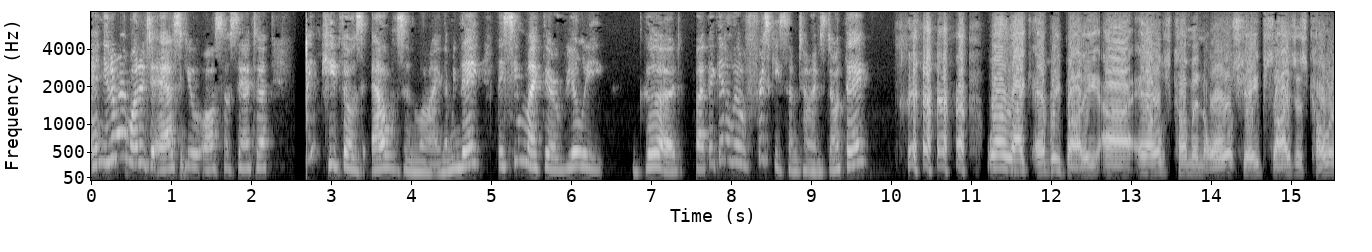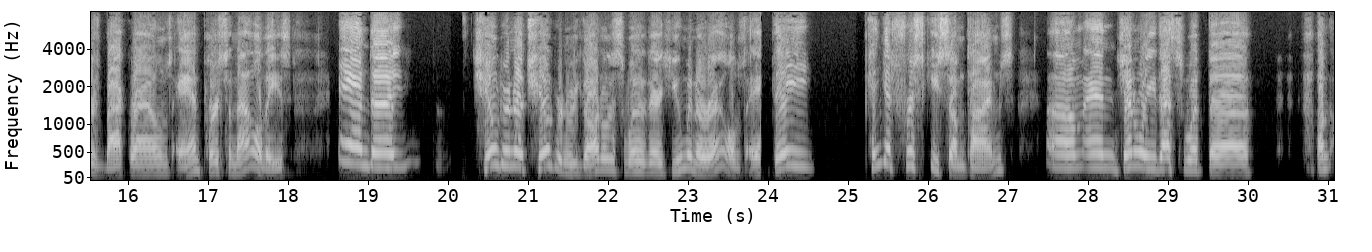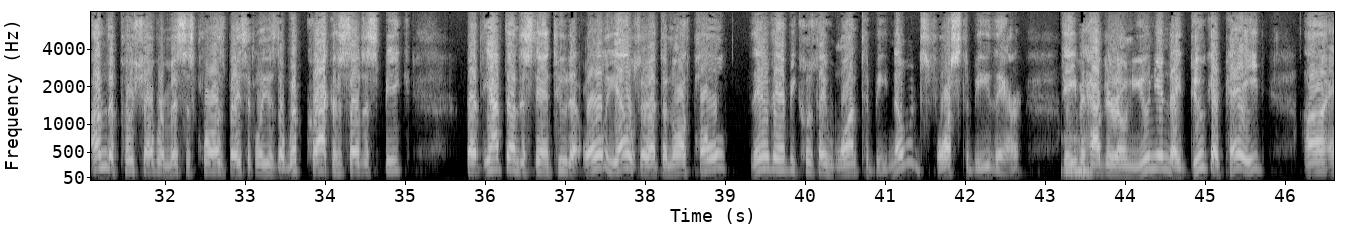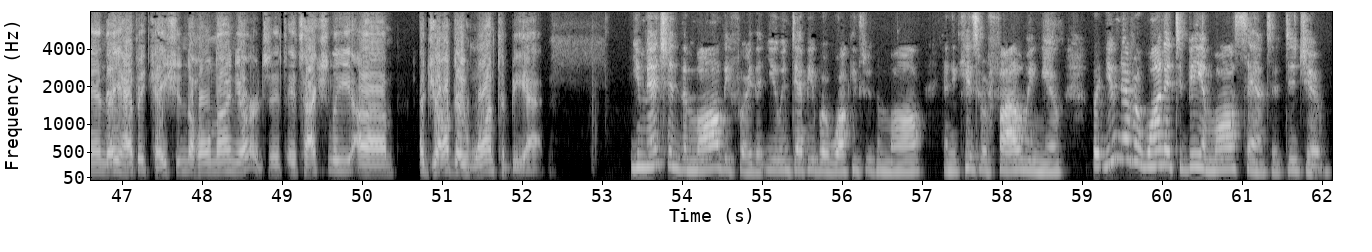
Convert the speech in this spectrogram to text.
And you know, I wanted to ask you also, Santa, how do you keep those elves in line? I mean, they they seem like they're really good, but they get a little frisky sometimes, don't they? well, like everybody, uh, elves come in all shapes, sizes, colors, backgrounds, and personalities. And uh, children are children, regardless whether they're human or elves. And they can get frisky sometimes. Um, and generally, that's what uh, I'm, I'm the pushover. Mrs. Claus basically is the whip cracker, so to speak. But you have to understand, too, that all the elves are at the North Pole they're there because they want to be. No one's forced to be there. They even mm-hmm. have their own union. They do get paid, uh, and they have vacation the whole nine yards. It, it's actually um, a job they want to be at. You mentioned the mall before that you and Debbie were walking through the mall and the kids were following you, but you never wanted to be a mall Santa, did you?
